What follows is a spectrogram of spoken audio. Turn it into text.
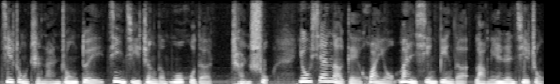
接种指南中对禁忌症的模糊的陈述，优先呢给患有慢性病的老年人接种，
